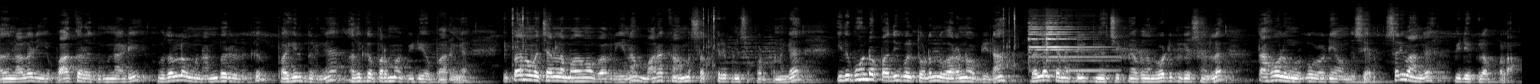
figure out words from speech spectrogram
அதனால் நீங்கள் பார்க்குறதுக்கு முன்னாடி முதல்ல உங்கள் நண்பர்களுக்கு பகிர்ந்துருங்க. அதுக்கப்புறமா வீடியோ பாருங்கள் இப்போ நம்ம சேனலை மொதமாக பார்க்குறீங்கன்னா மறக்காமல் சப்ஸ்கிரைப் பண்ணி சப்போர்ட் பண்ணுங்கள் இது போன்ற பதிவுகள் தொடர்ந்து வரணும் அப்படின்னா வெள்ளைக்கான கிளிக் பண்ணி வச்சுக்கோங்க. அப்போ நோட்டிஃபிகேஷனில் தகவல் உங்களுக்கு உடனே வந்து சேரும். சரி வாங்க வீடியோக்குள்ளே போகலாம்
